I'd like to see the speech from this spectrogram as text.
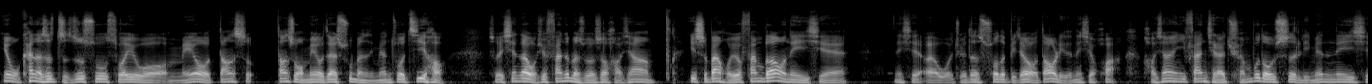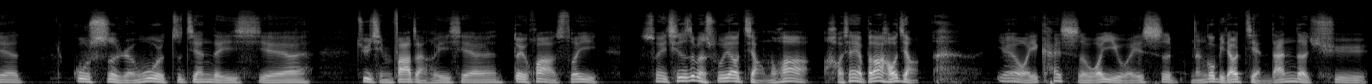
因为我看的是纸质书，所以我没有当时当时我没有在书本里面做记号，所以现在我去翻这本书的时候，好像一时半会又翻不到那一些那些呃，我觉得说的比较有道理的那些话，好像一翻起来全部都是里面的那一些故事人物之间的一些剧情发展和一些对话，所以所以其实这本书要讲的话，好像也不大好讲，因为我一开始我以为是能够比较简单的去。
